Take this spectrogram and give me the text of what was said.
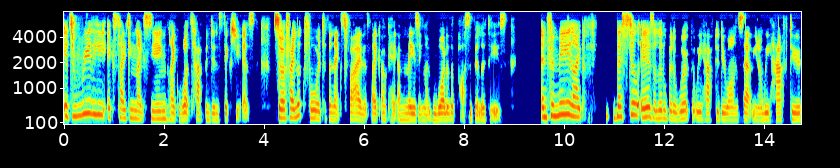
it's really exciting like seeing like what's happened in six years. So if i look forward to the next five it's like okay amazing like what are the possibilities? And for me like there still is a little bit of work that we have to do on set. You know we have to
